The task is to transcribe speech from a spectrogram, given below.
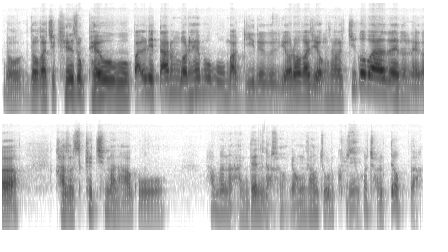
너 너같이 계속 배우고 빨리 다른 걸 해보고 막 일을 여러 가지 영상을 찍어봐야 되는 애가 가서 스케치만 하고 하면 안 된다. 그쵸. 영상 쪽으로 클 예. 수가 절대 없다.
